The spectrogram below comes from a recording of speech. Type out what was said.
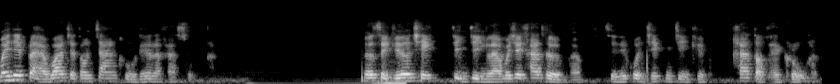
ไม่ได้แปลว่าจะต้องจ้างครูด้วยราคาสูงครับ แล้วสิ่งที่ต้องเช็คจริง ๆ แล้วไม่ใช่ค่าเทอมครับ สิ่งที่ควรเช็คจริง ๆ คือค่าตอบแทนครูครับ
